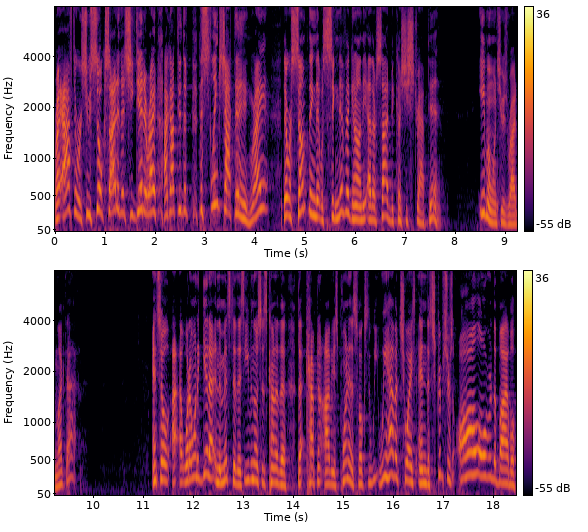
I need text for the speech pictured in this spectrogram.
Right afterwards, she was so excited that she did it, right? I got through the, the slingshot thing, right? There was something that was significant on the other side because she strapped in, even when she was riding like that. And so, I, what I want to get at in the midst of this, even though this is kind of the, the captain obvious point of this, folks, we, we have a choice, and the scriptures all over the Bible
